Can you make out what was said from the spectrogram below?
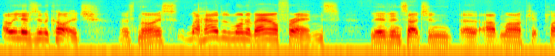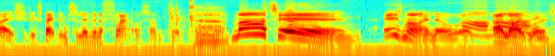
Oh, he lives in a cottage. That's nice. Well, how does one of our friends live in such an uh, upmarket place? You'd expect them to live in a flat or something. Martyn! It is Martyn Littlewood. Oh, uh, hi. Lightwood.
